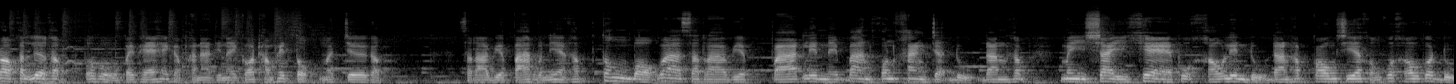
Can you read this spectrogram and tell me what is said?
รอบคัดเลือกครับโอ้โหไปแพ้ให้กับพานาตินายก็ทำให้ตกมาเจอกับสราเวียปาร์ควันนี้ครับต้องบอกว่าสราเวียปาร์คเล่นในบ้านค่อนข้างจะดุดันครับ ไม่ใช่แค่พวกเขาเล่นดุดันครับกองเชียร์ของพวกเขาก็ดุ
